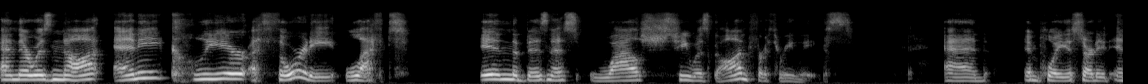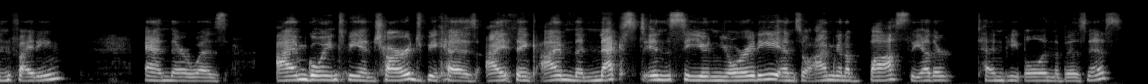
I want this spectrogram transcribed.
and there was not any clear authority left in the business while she was gone for three weeks. And employees started infighting. And there was, I'm going to be in charge because I think I'm the next in seniority. And so I'm going to boss the other 10 people in the business.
